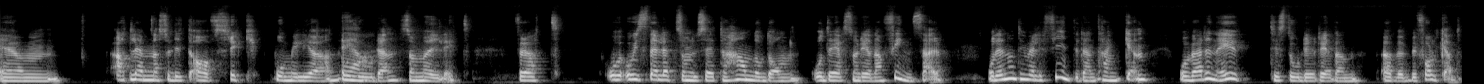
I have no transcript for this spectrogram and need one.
Um, att lämna så lite avtryck på miljön och Ja. jorden som möjligt. För att, och, och istället som du säger ta hand om dem och det som redan finns her. Och det er noe veldig fint i den tanken. Og verden er ju till stor del redan överbefolkad.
